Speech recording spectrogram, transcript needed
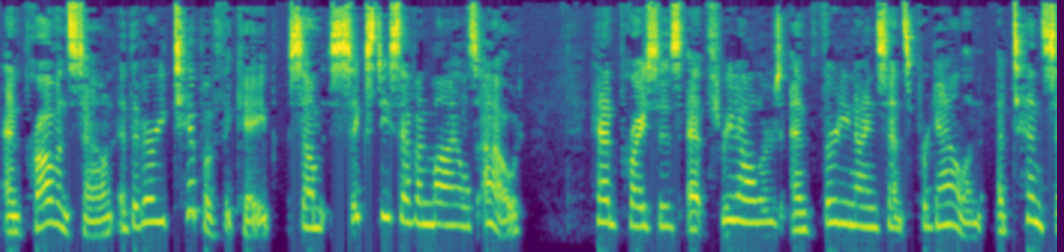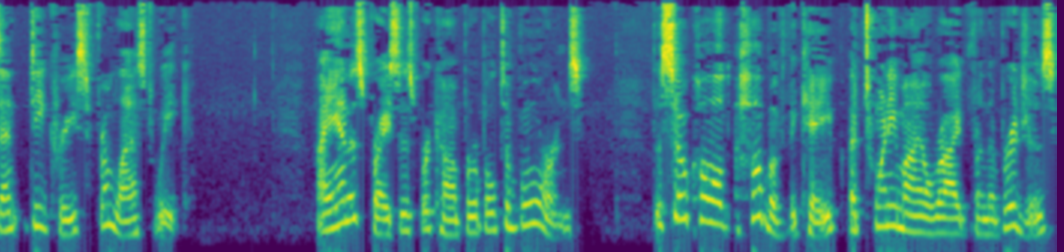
And Provincetown, at the very tip of the Cape, some 67 miles out, had prices at $3.39 per gallon, a 10 cent decrease from last week. Hyannis prices were comparable to Bourne's. The so called hub of the Cape, a 20 mile ride from the bridges,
